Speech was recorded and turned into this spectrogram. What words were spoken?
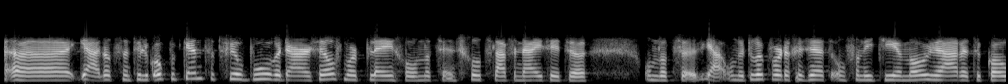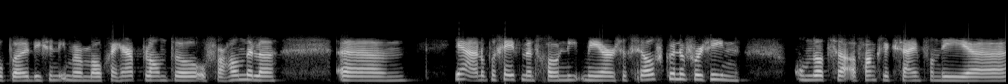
eh, ja, dat is natuurlijk ook bekend dat veel boeren daar zelfmoord plegen omdat ze in schuldslavernij zitten. Omdat ze ja, onder druk worden gezet om van die GMO-zaden te kopen die ze niet meer mogen herplanten of verhandelen. Ehm, ja, en op een gegeven moment gewoon niet meer zichzelf kunnen voorzien. Omdat ze afhankelijk zijn van die eh,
